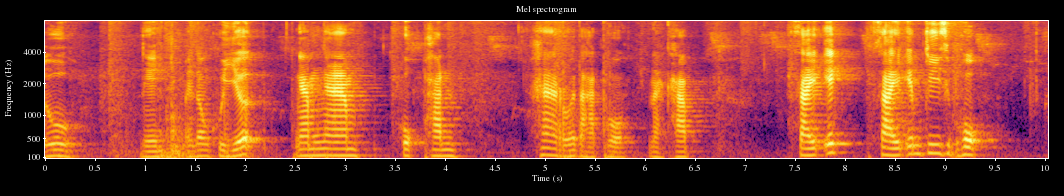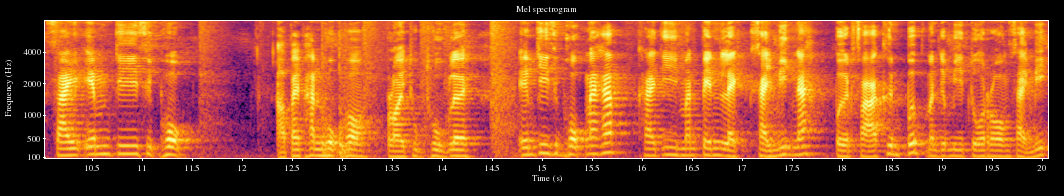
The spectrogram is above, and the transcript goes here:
ดูนี่ไม่ต้องคุยเยอะ งามงาม6,500 บาทพอนะครับใส่ X ใส่ MG 16 ใส่ MG 16 เอาไปพันหกพอ ปล่อยถูกๆเลย MG 16 นะครับ ใครที่มันเป็นเหล็กใส่มิกนะ เปิดฝาขึ้นปุ๊บ มันจะมีตัวรองใส่มิก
